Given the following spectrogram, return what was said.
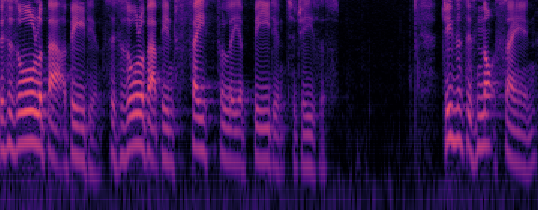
This is all about obedience. This is all about being faithfully obedient to Jesus. Jesus is not saying,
